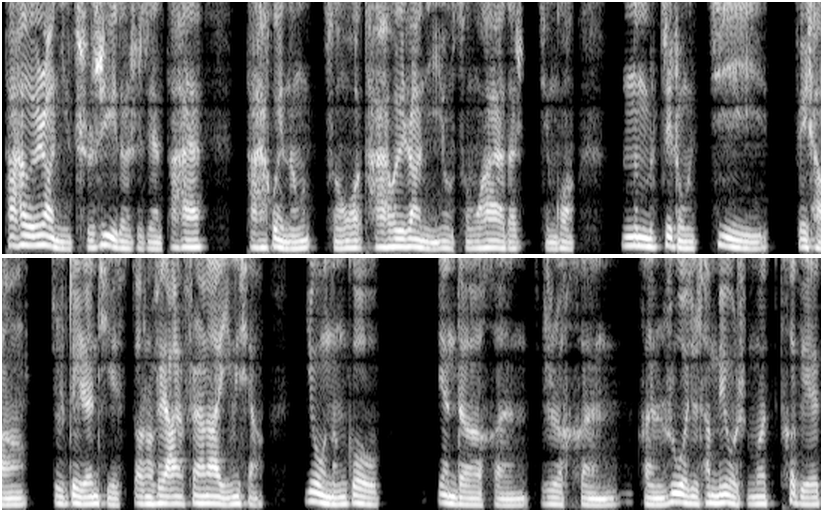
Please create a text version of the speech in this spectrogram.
它还会让你持续一段时间，它还它还会能存活，它还会让你有存活下来的情况。那么这种既非常就是对人体造成非常非常大的影响。又能够变得很，就是很很弱，就是它没有什么特别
